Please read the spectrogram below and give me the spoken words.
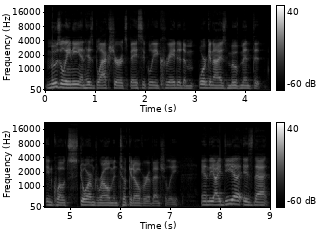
Mussolini and his black shirts basically created an organized movement that, in quotes, stormed Rome and took it over eventually. And the idea is that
